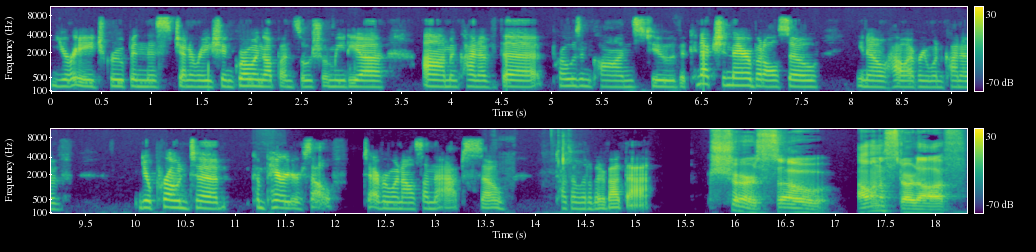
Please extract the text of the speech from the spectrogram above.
your age group in this generation growing up on social media um, and kind of the pros and cons to the connection there, but also you know how everyone kind of you're prone to compare yourself to everyone else on the apps. So, talk a little bit about that. Sure. So, I want to start off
